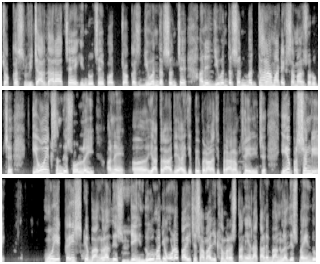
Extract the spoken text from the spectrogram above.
ચોક્કસ વિચારધારા છે. હિન્દુ છે ચોક્કસ જીવન દર્શન છે અને જીવન દર્શન બધાના માટે સમાન સ્વરૂપ છે. એવો એક સંદેશો લઈ અને યાત્રા આજે અહીંથી પેપરાળાથી પ્રારંભ થઈ રહી છે. એ પ્રસંગે હું એક કહીશ કે બાંગ્લાદેશ જે હિન્દુઓમાં જે ઉણપ આવી છે, સામાજિક સમરસતાની, એના કારણે બાંગ્લાદેશમાં હિન્દુ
